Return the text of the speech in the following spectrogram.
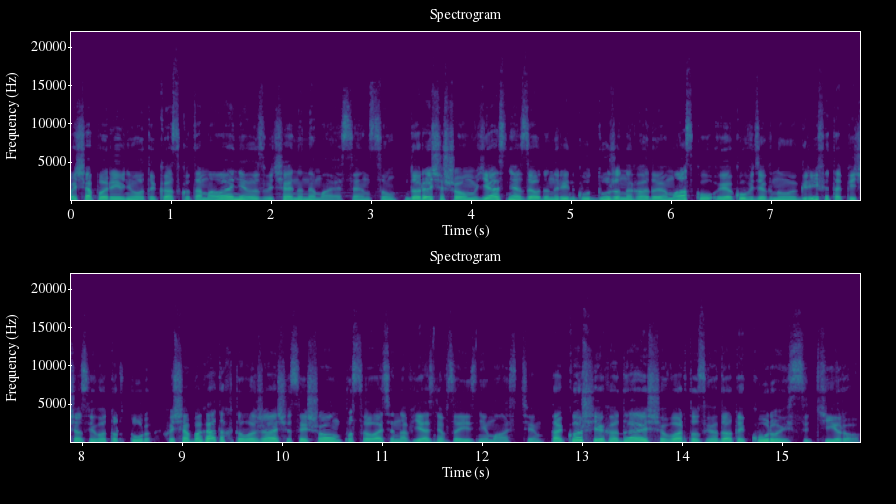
Хоча порівнювати казку та Маленію, звичайно, немає сенсу. До речі, шоум в'язня за один рінгу дуже нагадує маску, у яку вдягнули Гріфіта під час його тортур. Хоча багато хто вважає, що цей шоум посилається на в'язня в заїзній масці. Також я гадаю, що варто згадати Куру із Сетіро.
